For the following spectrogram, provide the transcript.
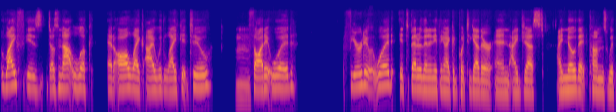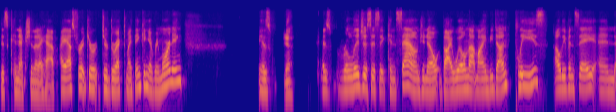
life is does not look at all like I would like it to mm. thought it would, feared it would, it's better than anything I could put together. And I just, I know that comes with this connection that I have. I ask for it to, to direct my thinking every morning. As yeah, as religious as it can sound, you know, thy will, not mine be done. Please, I'll even say, and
